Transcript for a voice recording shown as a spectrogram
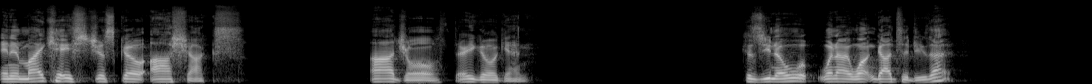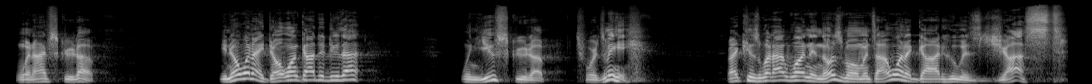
And in my case, just go, ah, shucks. Ah, Joel, there you go again. Because you know when I want God to do that? When I've screwed up. You know when I don't want God to do that? When you screwed up towards me. Right? Because what I want in those moments, I want a God who is just.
